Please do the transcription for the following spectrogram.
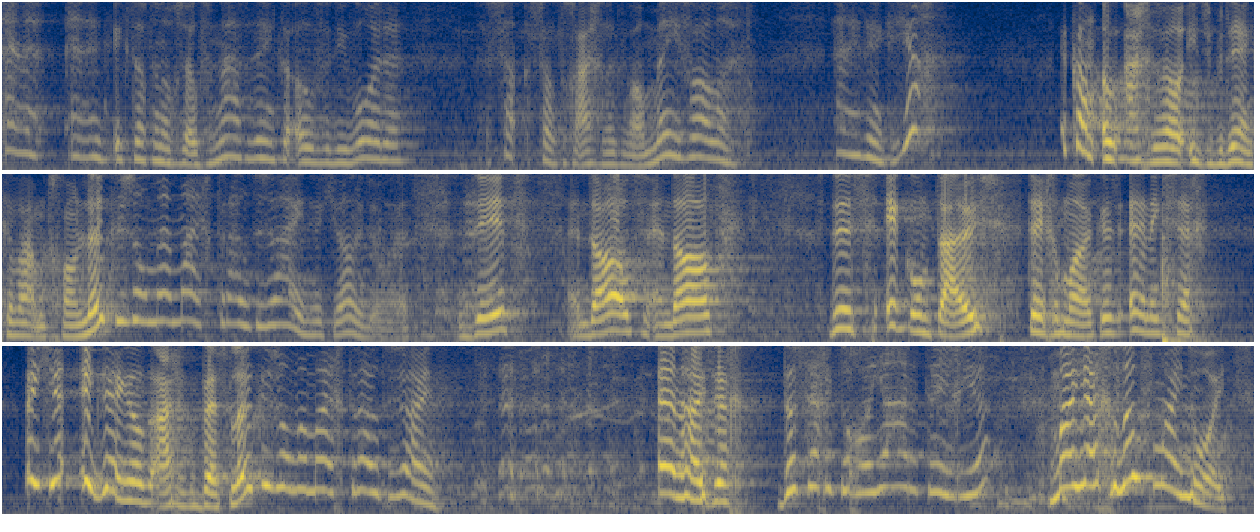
en, en ik, ik zat er nog eens over na te denken, over die woorden. Dat zal, toch eigenlijk wel meevallen? En ik denk, ja, ik kan ook eigenlijk wel iets bedenken waarom het gewoon leuk is om met mij getrouwd te zijn. Weet je wel, dit en dat en dat. Dus ik kom thuis tegen Marcus en ik zeg, weet je, ik denk dat het eigenlijk best leuk is om met mij getrouwd te zijn. En hij zegt, dat zeg ik toch al jaren tegen je? Maar jij gelooft mij nooit.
